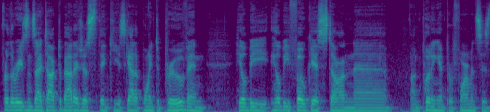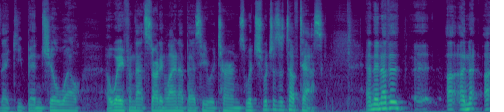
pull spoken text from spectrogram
for the reasons I talked about. I just think he's got a point to prove, and he'll be he'll be focused on uh, on putting in performances that keep Ben Chilwell away from that starting lineup as he returns, which which is a tough task. And then other uh, uh, uh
